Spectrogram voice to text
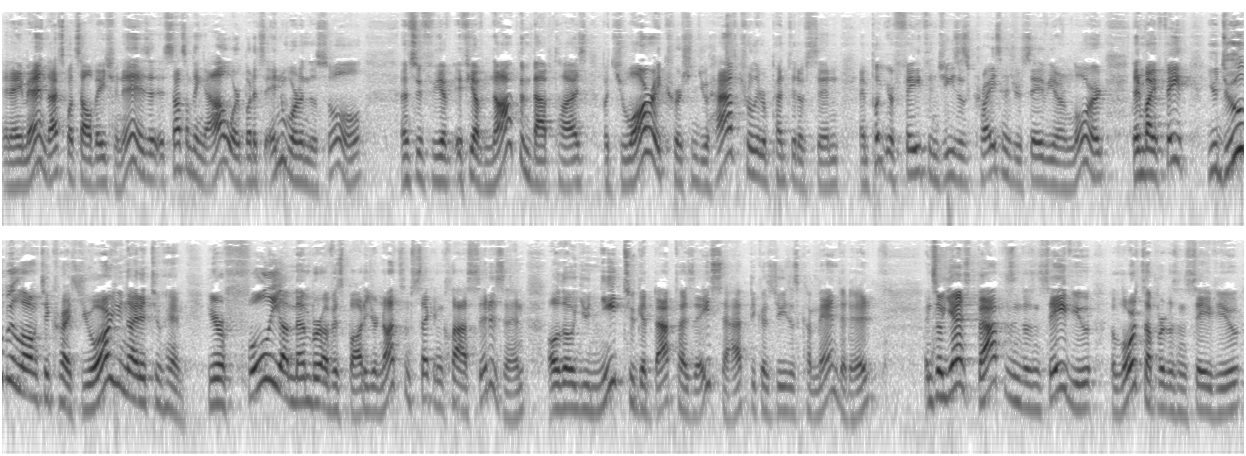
and amen, that's what salvation is. It's not something outward, but it's inward in the soul. And so, if you, have, if you have not been baptized, but you are a Christian, you have truly repented of sin and put your faith in Jesus Christ as your Savior and Lord, then by faith, you do belong to Christ. You are united to Him. You're fully a member of His body. You're not some second class citizen, although you need to get baptized ASAP because Jesus commanded it. And so, yes, baptism doesn't save you, the Lord's Supper doesn't save you.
